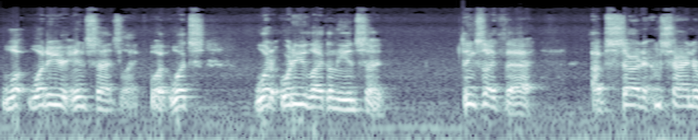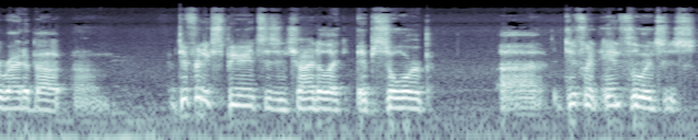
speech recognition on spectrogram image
what what are your insides like? What what's what what are you like on the inside? Things like that. I've started. I'm trying to write about um, different experiences and trying to like absorb uh, different influences,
